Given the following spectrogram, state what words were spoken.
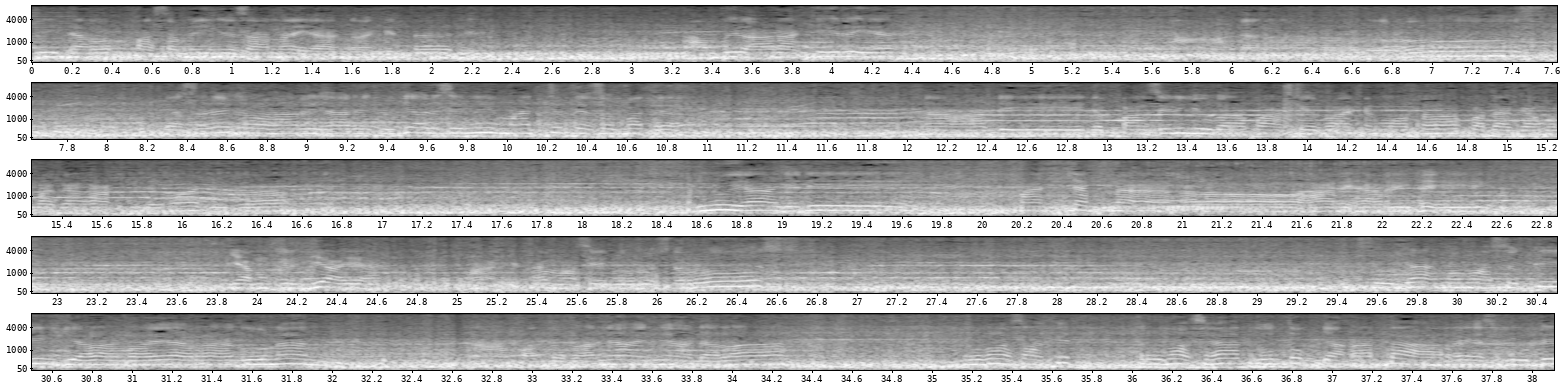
Di dalam pasar minggu sana ya. Nah kita di, ambil arah kiri ya nah dan terus biasanya kalau hari-hari kerja di sini macet ya sobat ya. Nah di depan sini juga parkir-parkir motor pedagang-pedagang kaki lima juga penuh ya. Jadi macet nah kalau hari-hari di jam kerja ya. Nah kita masih lurus terus. Sudah memasuki jalan raya Ragunan. Nah patokannya ini adalah rumah sakit rumah sehat untuk Jakarta RSUD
